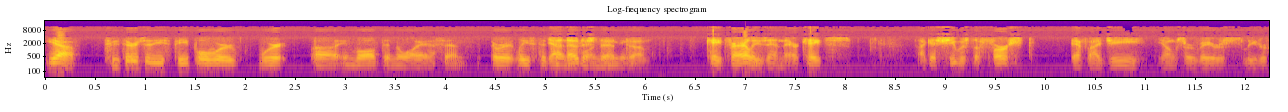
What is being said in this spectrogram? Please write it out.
yeah, two thirds of these people were were uh, involved in the YSN, or at least attended yeah, I noticed one that meeting. um, Kate Fairlie's in there. Kate's, I guess she was the first FIG Young Surveyors leader.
